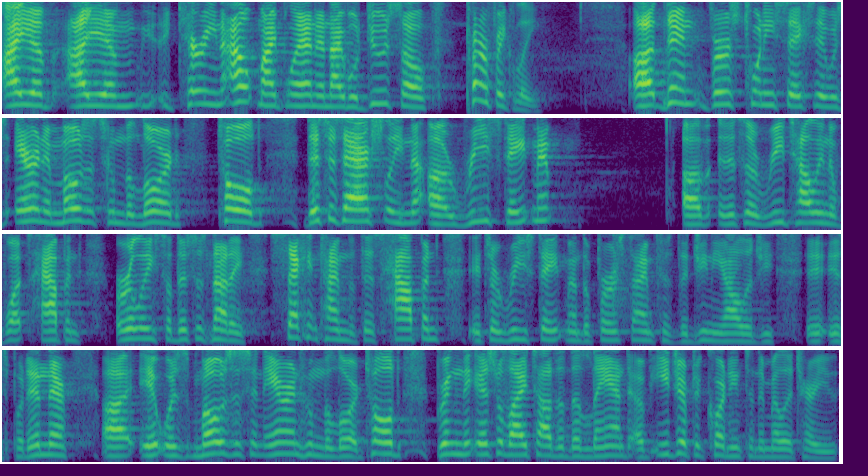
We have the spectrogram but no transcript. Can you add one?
I, have, I am carrying out my plan, and I will do so perfectly. Uh, then, verse 26, it was Aaron and Moses whom the Lord told. This is actually a restatement of it's a retelling of what's happened early. So this is not a second time that this happened. It's a restatement the first time because the genealogy is put in there. Uh, it was Moses and Aaron whom the Lord told, "Bring the Israelites out of the land of Egypt according to the military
